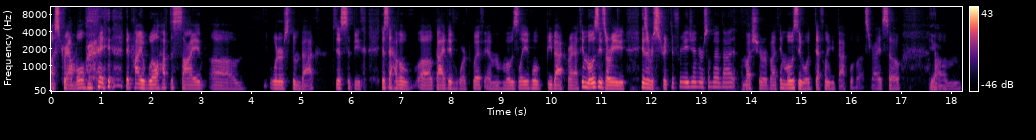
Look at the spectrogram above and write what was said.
a scramble. Right? they probably will have to sign um, Witherspoon back just to be just to have a uh, guy they've worked with, and Mosley will be back, right? I think Mosley's already he's a restricted free agent or something like that. I'm not sure, but I think Mosley will definitely be back with us, right? So, Yeah. um,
